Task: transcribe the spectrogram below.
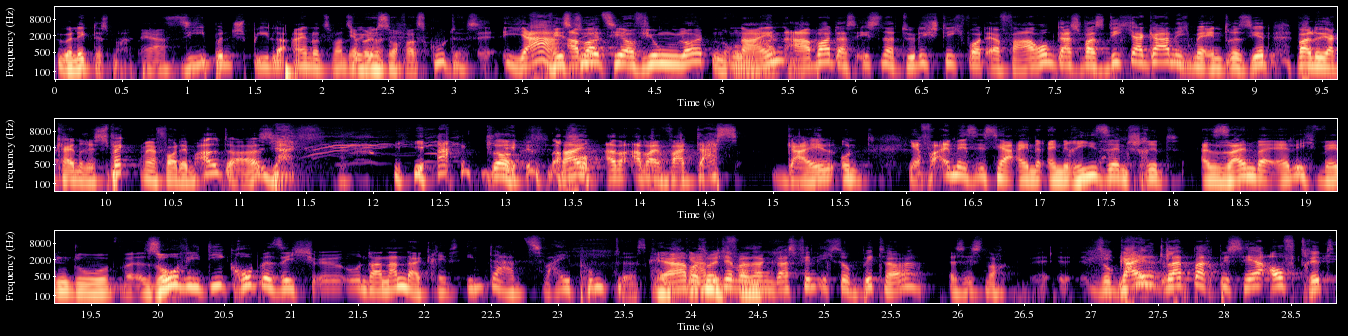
Überleg das mal. Ja. Sieben Spieler, 21 Ja, aber das ist doch was Gutes. Ja, Willst aber du jetzt hier auf jungen Leuten rum? Nein, aber das ist natürlich Stichwort Erfahrung. Das, was dich ja gar nicht mehr interessiert, weil du ja keinen Respekt mehr vor dem Alter hast. Ja, ja, so. genau. Nein, aber, aber war das geil und Ja, vor allem, es ist ja ein, ein Riesenschritt. Also seien wir ehrlich, wenn du, so wie die Gruppe sich äh, untereinander krebst, Inter hat zwei Punkte. Das kann ja, aber soll ich dir mal sagen, das finde ich so bitter. Es ist noch äh, so geil Gladbach bisher auftritt,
